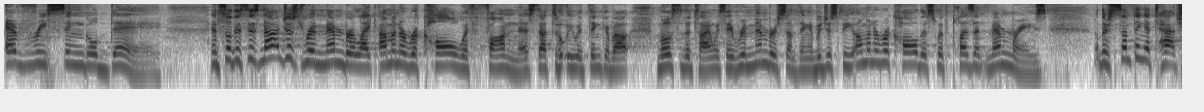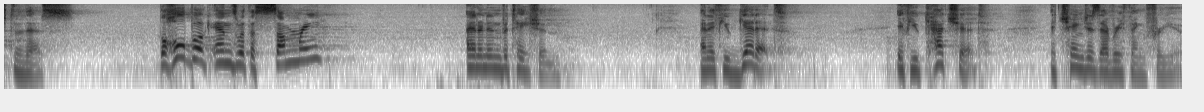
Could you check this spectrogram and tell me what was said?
every single day. And so this is not just remember, like I'm going to recall with fondness. That's what we would think about most of the time. We say remember something. It would just be, I'm going to recall this with pleasant memories. No, there's something attached to this. The whole book ends with a summary and an invitation. And if you get it, if you catch it, it changes everything for you.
